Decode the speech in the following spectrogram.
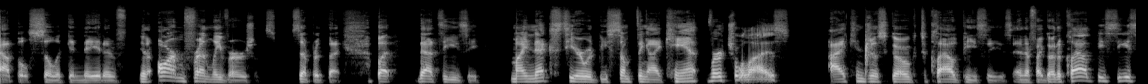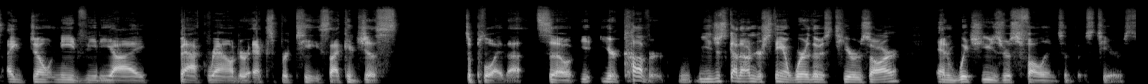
Apple Silicon native, you know, ARM friendly versions, separate thing. But that's easy. My next tier would be something I can't virtualize. I can just go to cloud PCs. And if I go to cloud PCs, I don't need VDI background or expertise. I could just deploy that. So you're covered. You just got to understand where those tiers are and which users fall into those tiers.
